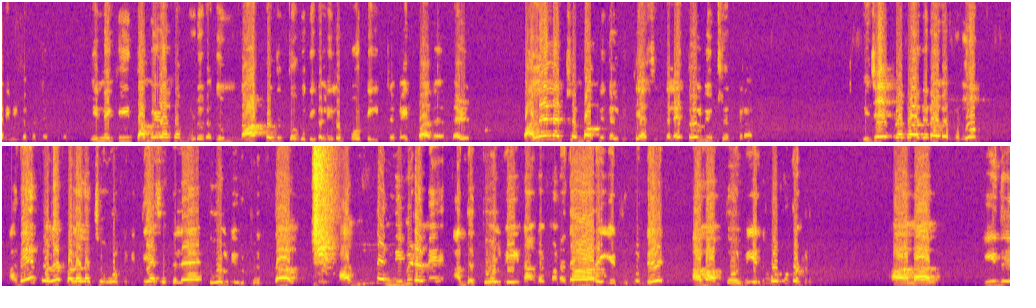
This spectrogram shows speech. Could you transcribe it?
அறிவிக்கப்பட்டிருக்கிறது. இன்னைக்கு தமிழகம் முழுவதும் நாற்பது தொகுதிகளிலும் போட்டியிட்ட வேட்பாளர்கள் பல லட்சம் வாக்குகள் வித்தியாசத்திலே தோல்வியுற்றிருக்கிறார்கள் விஜய் பிரபாகர் அவர்களும் அதே போல பல லட்சம் ஓட்டு வித்தியாசத்துல தோல்வி விட்டிருந்தால் அந்த நிமிடமே அந்த தோல்வியை நாங்கள் மனதார ஏற்றுக்கொண்டு ஆமாம் தோல்வி என்று ஒப்புக்கொண்டிருக்கும். ஆனால் இது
